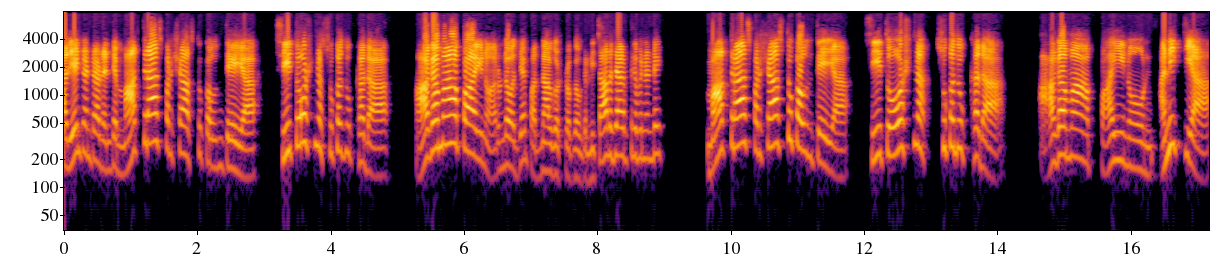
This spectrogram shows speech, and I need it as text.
అది ఏంటంటాడంటే మాత్రా స్పర్శాస్తు కౌంతేయ శీతోష్ణ సుఖ దుఃఖద ఆగమాపాయును రెండవ అధ్యాయం పద్నాలుగో శ్లోకం. కండి చాలా జాగ్రత్తగా వినండి. మాత్రా స్పర్శాస్తు కౌంతేయ శీతోష్ణ సుఖ దుఃఖద ఆగమాపాయినో అనిత్య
